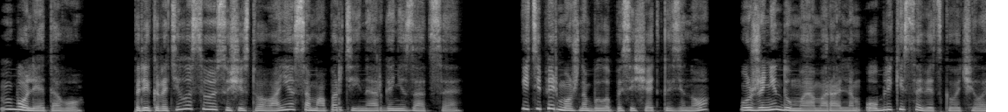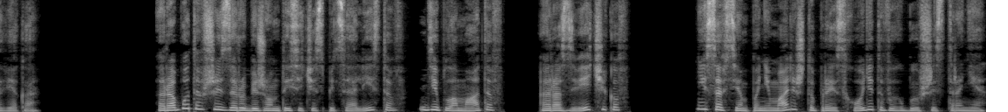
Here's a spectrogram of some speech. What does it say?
Более того, прекратила свое существование сама партийная организация. И теперь можно было посещать казино, уже не думая о моральном облике советского человека. Работавшие за рубежом тысячи специалистов, дипломатов, разведчиков не совсем понимали, что происходит в их бывшей стране.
